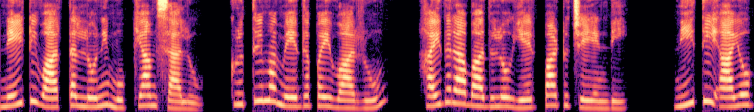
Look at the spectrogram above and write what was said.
నేటి వార్తల్లోని ముఖ్యాంశాలు. కృత్రిమ మేధపై వార్ రూమ్ హైదరాబాదులో ఏర్పాటు చేయండి. నీతి ఆయోగ్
